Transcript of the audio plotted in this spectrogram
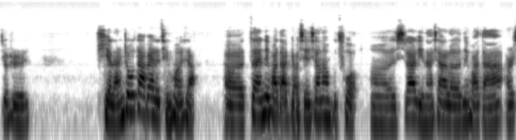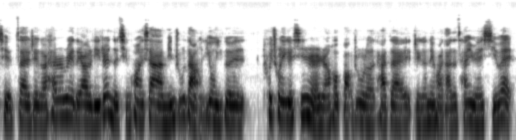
就是铁兰州大败的情况下，呃，在内华达表现相当不错，呃，希拉里拿下了内华达，而且在这个 Harry Reid 要离任的情况下，民主党用一个推出了一个新人，然后保住了他在这个内华达的参议员席位，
